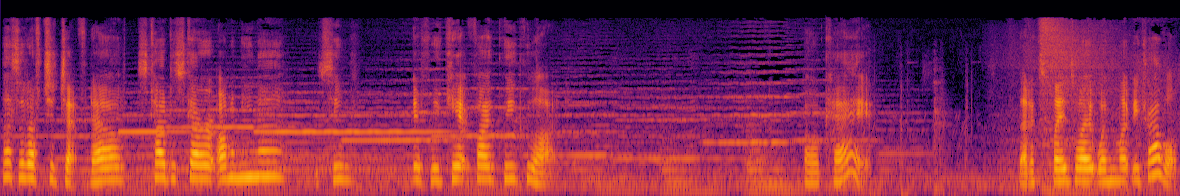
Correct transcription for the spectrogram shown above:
That's enough chit-chat for now. It's time to scour Onamina and see if we can't find Khulan. Okay. That explains why it wouldn't let me travel.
